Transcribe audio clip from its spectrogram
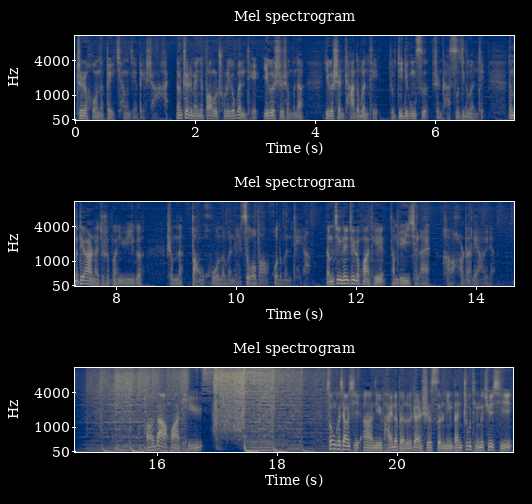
之后呢被抢劫被杀害。那么这里面就暴露出了一个问题，一个是什么呢？一个审查的问题，就滴滴公司审查司机的问题。那么第二呢，就是关于一个什么呢？保护的问题，自我保护的问题啊。那么今天进入话题，咱们就一起来好好的聊一聊。好，大话体育。综合消息啊，女排的北仑战十四人名单，朱婷的缺席。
